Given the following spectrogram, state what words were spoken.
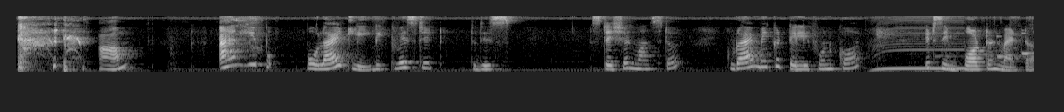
arm and he po politely requested to this station master, could I make a telephone call? It's important matter.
